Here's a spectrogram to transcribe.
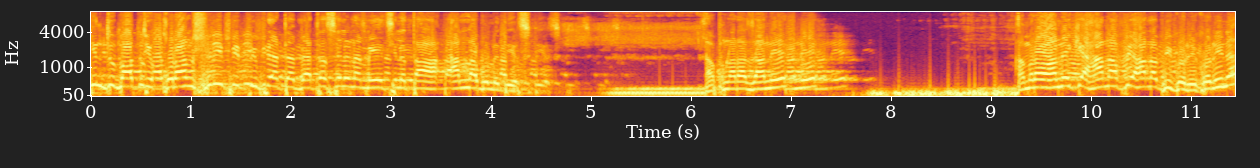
কিন্তু বাপজি কোরআন শরীফে পিঁপড়াটা বেটা ছেলে না মেয়ে ছেলে তা আল্লাহ বলে দিয়েছে। আপনারা জানেন আমরা অনেকে হানাফি হানাফি করি করি না?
